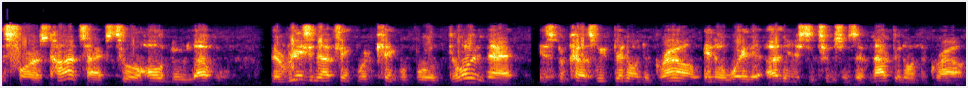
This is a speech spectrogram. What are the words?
as far as contacts to a whole new level. The reason I think we're capable of doing that is because we've been on the ground in a way that other institutions have not been on the ground.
